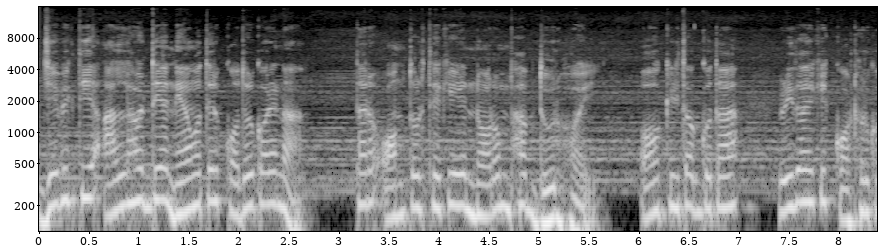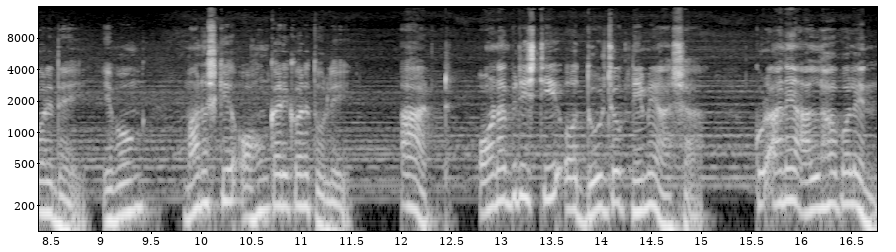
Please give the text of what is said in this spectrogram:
যে ব্যক্তি আল্লাহর দেয়া নিয়ামতের কদর করে না, তার অন্তর থেকে নরম ভাব দূর হয়। অকৃতজ্ঞতা হৃদয়কে কঠোর করে দেয় এবং মানুষকে অহংকারী করে তোলে। আট, অনাবৃষ্টি ও দুর্যোগ নেমে আসা। কোরআনে আল্লাহ বলেন,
